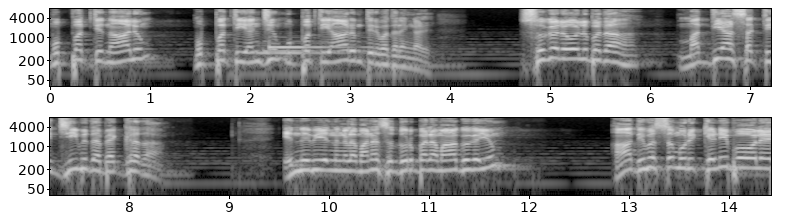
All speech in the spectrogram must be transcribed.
മുപ്പത്തിനാലും മുപ്പത്തിയഞ്ചും മുപ്പത്തിയാറും തിരുവചനങ്ങൾ. സുഖലോലുപത മദ്യാസക്തി ജീവിത വ്യഗ്രത എന്നിവയിൽ നിങ്ങളുടെ മനസ്സ് ദുർബലമാകുകയും ആ ദിവസം ഒരു കെണി പോലെ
